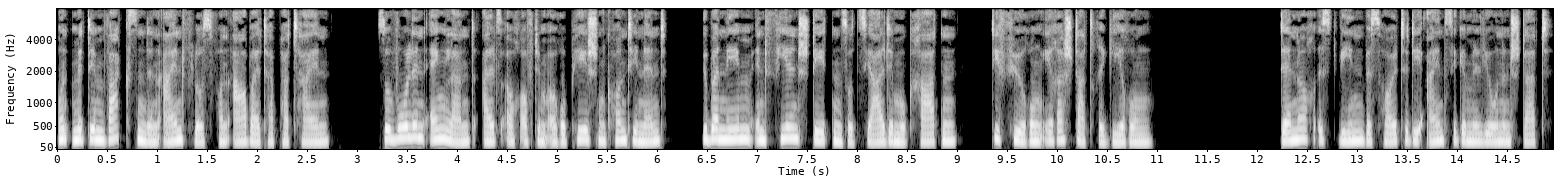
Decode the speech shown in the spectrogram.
und mit dem wachsenden Einfluss von Arbeiterparteien, sowohl in England als auch auf dem europäischen Kontinent, übernehmen in vielen Städten Sozialdemokraten die Führung ihrer Stadtregierung. Dennoch ist Wien bis heute die einzige Millionenstadt,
